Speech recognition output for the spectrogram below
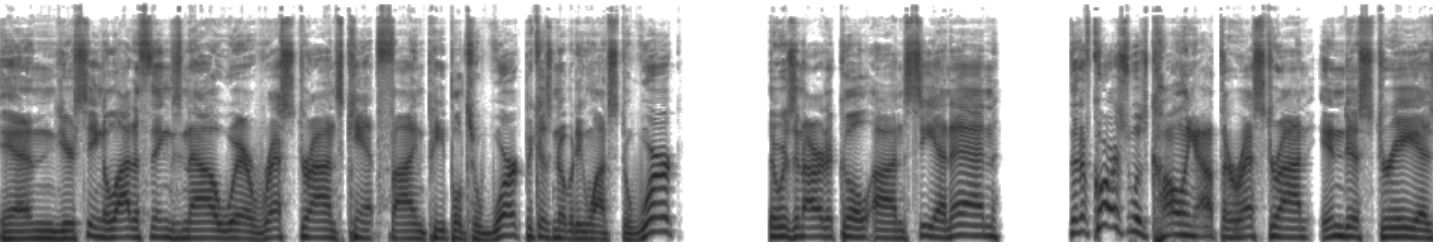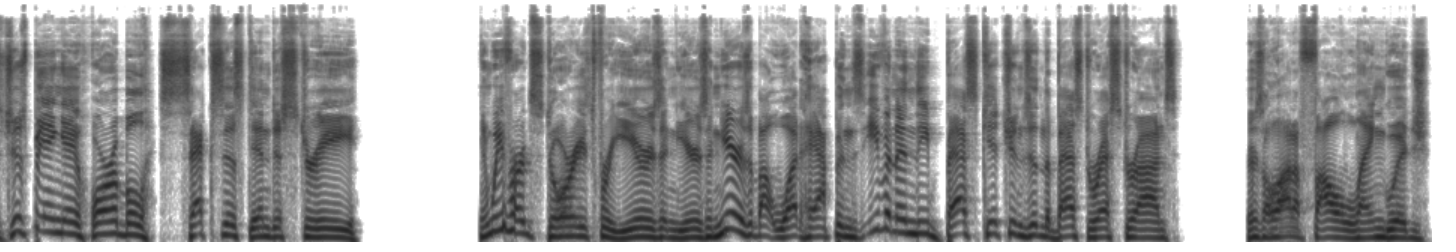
and you're seeing a lot of things now where restaurants can't find people to work because nobody wants to work. There was an article on CNN that, of course, was calling out the restaurant industry as just being a horrible sexist industry. And we've heard stories for years and years and years about what happens even in the best kitchens in the best restaurants. There's a lot of foul language.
